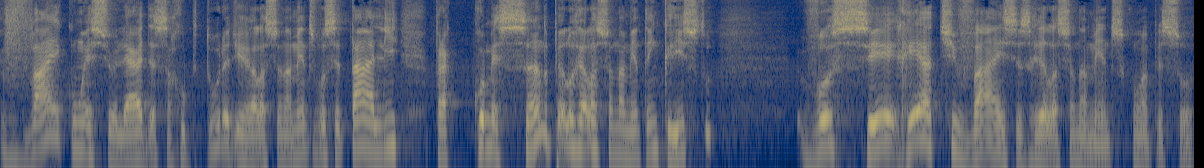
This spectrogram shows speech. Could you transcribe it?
vai com esse olhar dessa ruptura de relacionamentos, você está ali para, começando pelo relacionamento em Cristo, você reativar esses relacionamentos com a pessoa.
